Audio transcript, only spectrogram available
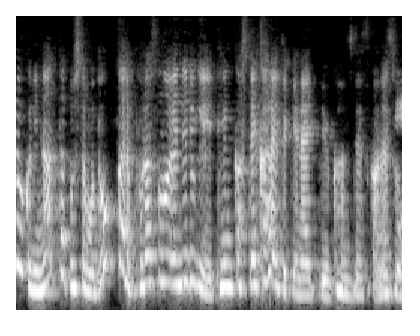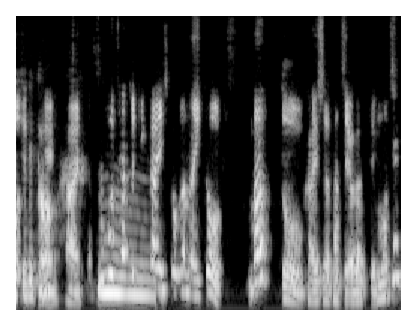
力になったとしても、どっかでプラスのエネルギーに転化していかないといけないっていう感じですかね、そうすると。ね。はい。そこをちゃんと理解しとかないと、バッと会社立ち上がって、もう結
